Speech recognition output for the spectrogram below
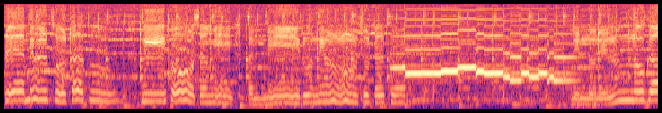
ప్రేమించుటకు నీ కోసమే కన్నీరు నిల్చుటకు నిన్ను నిన్నుగా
